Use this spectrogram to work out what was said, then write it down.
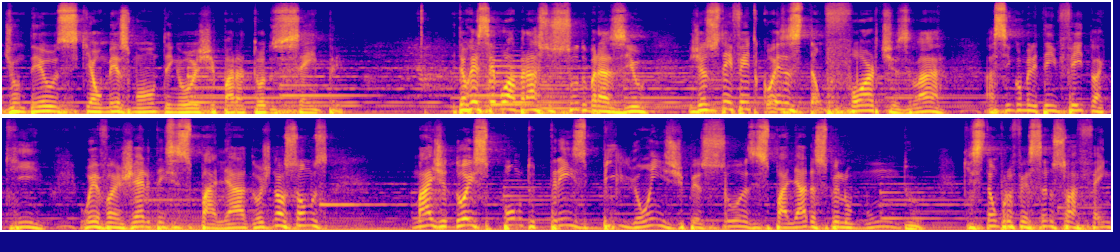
de um Deus que é o mesmo ontem, hoje para todos sempre. Então receba o abraço sul do Brasil. Jesus tem feito coisas tão fortes lá, assim como ele tem feito aqui. O evangelho tem se espalhado. Hoje nós somos mais de 2,3 bilhões de pessoas espalhadas pelo mundo que estão professando sua fé em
